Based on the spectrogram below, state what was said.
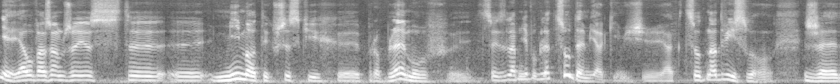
Nie, ja uważam, że jest y, y, mimo tych wszystkich y, problemów, co jest dla mnie w ogóle cudem jakimś, jak cud nad Wisłą, że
